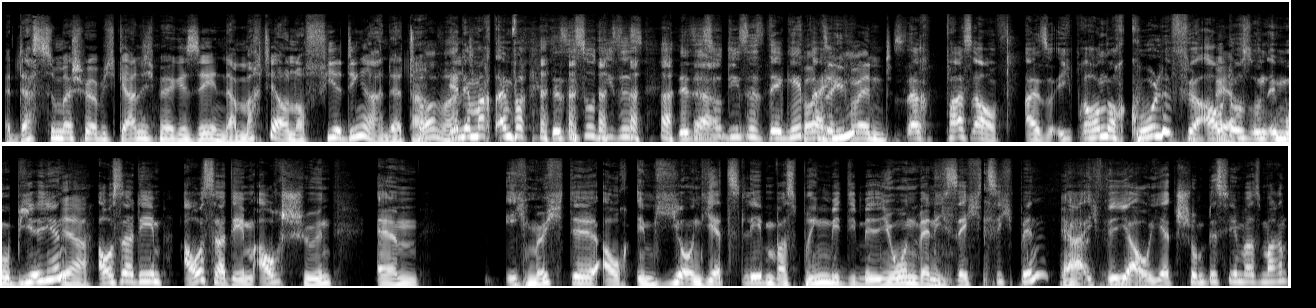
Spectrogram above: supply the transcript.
Das zum Beispiel habe ich gar nicht mehr gesehen. Da macht er auch noch vier Dinge an der Torwand. Ja, der macht einfach, das ist so dieses, das ist so dieses, der geht Konsequent. dahin, sagt, pass auf, also ich brauche noch Kohle für Autos ja. und Immobilien. Ja. Außerdem, außerdem auch schön, ähm, ich möchte auch im Hier und Jetzt leben. Was bringen mir die Millionen, wenn ich 60 bin? Ja, ich will ja auch jetzt schon ein bisschen was machen.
